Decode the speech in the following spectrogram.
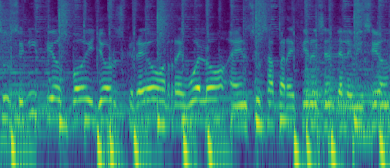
Sus inicios Boy George creó revuelo en sus apariciones en televisión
